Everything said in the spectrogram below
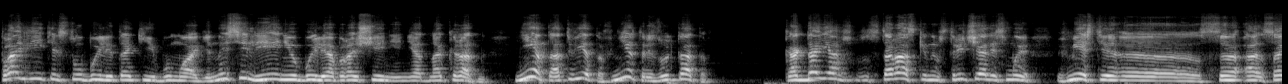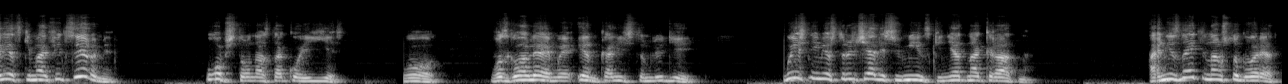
Правительству были такие бумаги, населению были обращения неоднократно. Нет ответов, нет результатов. Когда я с Тараскиным встречались мы вместе э, с а, советскими офицерами, общество у нас такое есть, вот, возглавляемые N количеством людей, мы с ними встречались в Минске неоднократно. Они знаете нам что говорят?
